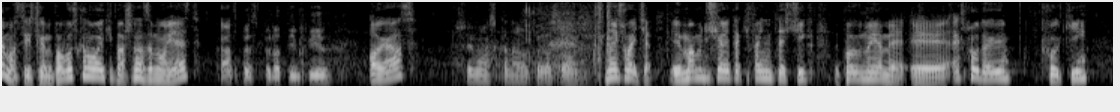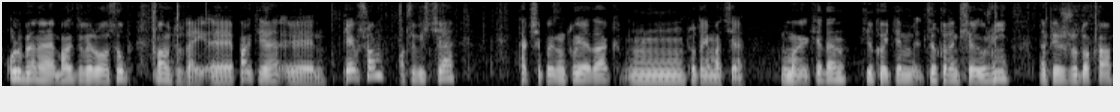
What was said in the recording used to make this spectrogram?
Siema, z tej strony Paweł z kanału Ekipaż, ze mną jest Kacper z Pyrotimpil. oraz... Szymon z kanału Pyrosławy. No i słuchajcie, y, mamy dzisiaj taki fajny teścik, porównujemy y, Explodery, czwórki, ulubione bardzo wielu osób. Mamy tutaj y, partię y, pierwszą, oczywiście, tak się prezentuje, tak. Mm, tutaj macie numer 1, tylko, i tym, tylko tym się różni na pierwszy rzut oka.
